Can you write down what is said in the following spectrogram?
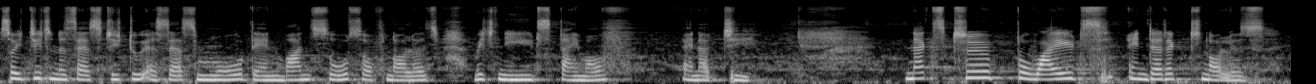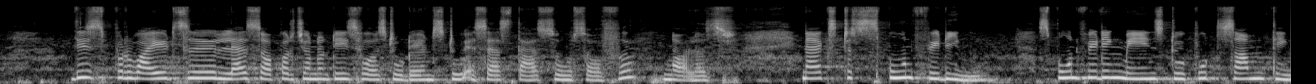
So it is necessary to assess more than one source of knowledge which needs time of energy. Next provides indirect knowledge. This provides less opportunities for students to assess the source of knowledge next spoon feeding Spoon feeding means to put something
